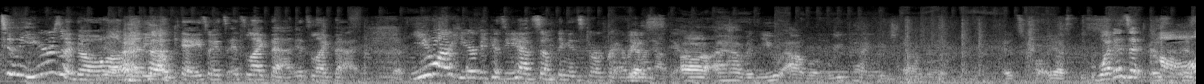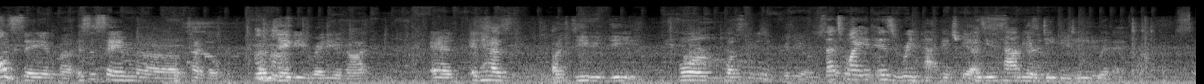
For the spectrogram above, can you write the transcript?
two years ago Yeah. already. Okay, so it's it's like that. It's like that. Yes. You are here because you have something in store for everyone Yes, out there. uh, I have a new album, repackaged album. It's called yes. What is it it's, called? It's the same. Uh, it's the same uh, title, uh, Mhm. JV Ready or Not, and it has a DVD, four plus music videos. That's why it is repackaged because Yes, you have your DVD with it. So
